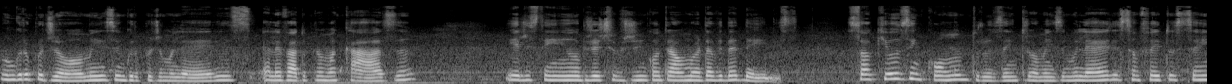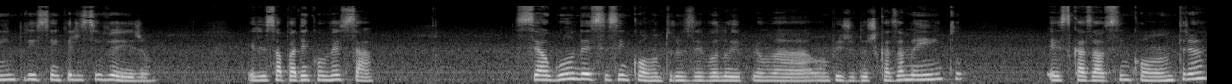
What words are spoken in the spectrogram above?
Um grupo de homens e um grupo de mulheres é levado para uma casa e eles têm o objetivo de encontrar o amor da vida deles. Só que os encontros entre homens e mulheres são feitos sempre sem que eles se vejam. Eles só podem conversar. Se algum desses encontros evoluir para um pedido de casamento, esse casal se encontra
